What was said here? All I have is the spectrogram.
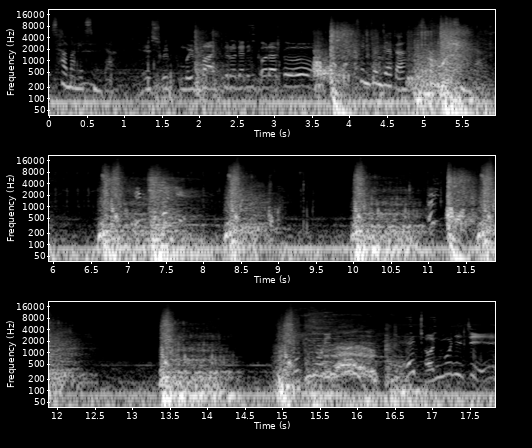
사망했습니다. 예술품을 만들어내는 거라고 생존자가 사망했습니다. 힘차게 어이! 요리는 내 전문이지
